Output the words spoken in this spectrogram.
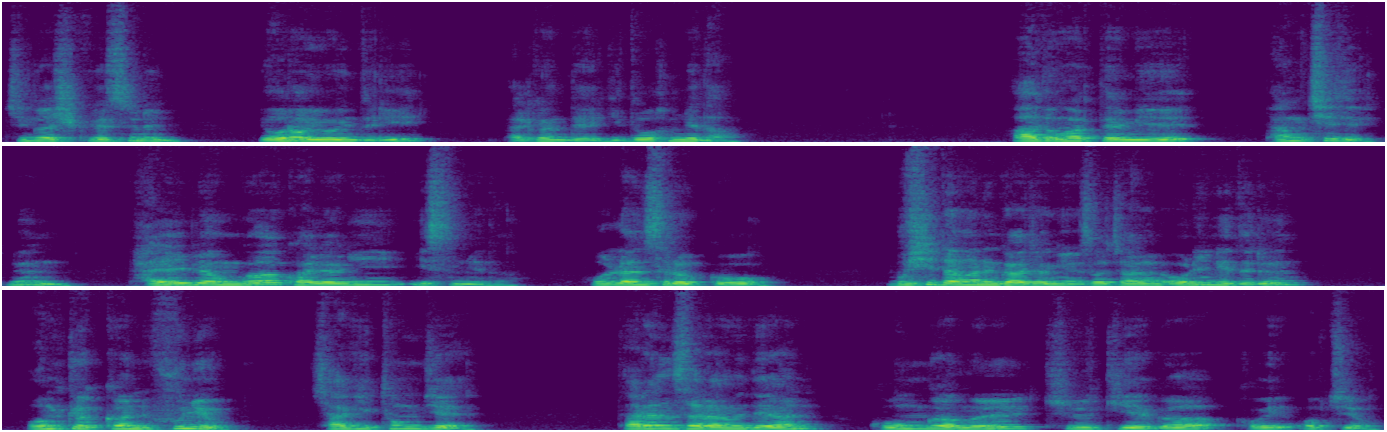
증가시킬 수 있는 여러 요인들이 발견되기도 합니다. 아동학대 및 방치는 발병과 관련이 있습니다. 혼란스럽고 무시당하는 가정에서 자란 어린이들은 엄격한 훈육, 자기 통제, 다른 사람에 대한 공감을 키울 기회가 거의 없죠.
